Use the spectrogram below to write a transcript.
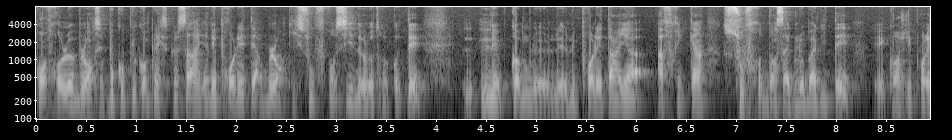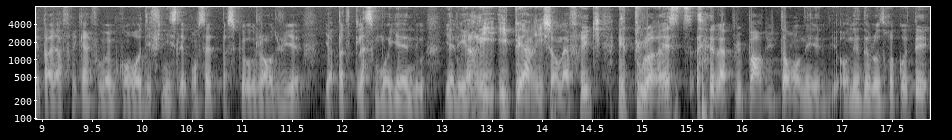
contre le blanc, c'est beaucoup plus complexe que ça. Il y a des prolétaires blancs qui souffrent aussi de l'autre côté, comme le, prolétariat africain souffre dans sa globalité. Et quand je dis prolétariat africain, il faut même qu'on redéfinisse les concepts, parce qu'aujourd'hui, il n'y a pas de classe moyenne, il y a les hyper riches en Afrique, et tout le reste, la plupart du temps, on est, on est de l'autre côté.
